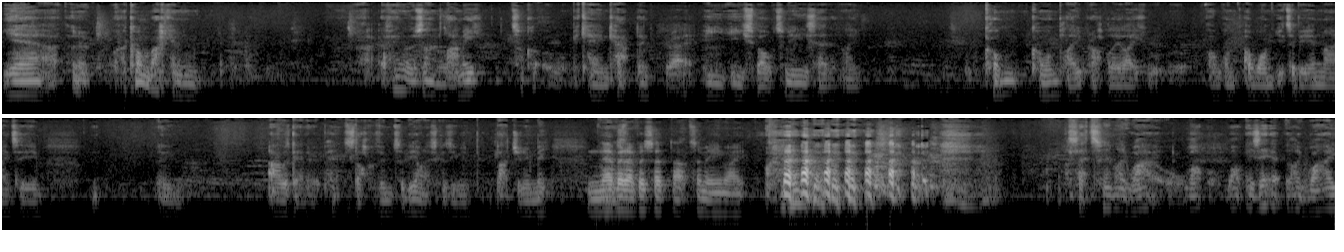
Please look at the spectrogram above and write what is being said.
yeah, I, I come back and I think it was on Lammy took became captain. Right. he, he spoke to me. He said, like, come come and play properly. Like, I want I want you to be in my team. And I was getting a bit pissed off of him to be honest because he was badgering me. Never ever said that to me, mate. I said to him like, why? What? What is it? Like, why?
